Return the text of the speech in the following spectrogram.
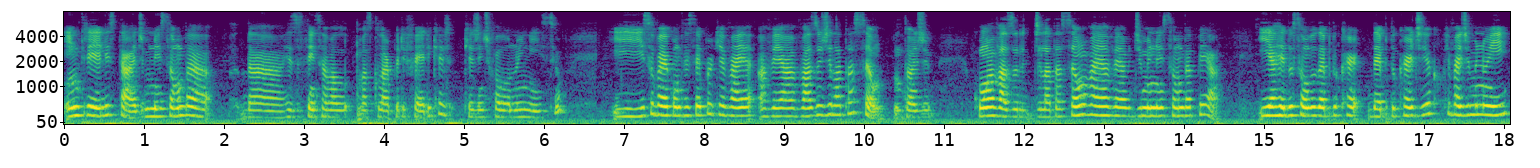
Entre eles está a diminuição da, da resistência vascular periférica, que a gente falou no início, e isso vai acontecer porque vai haver a vasodilatação. Então, com a vasodilatação, vai haver a diminuição da PA e a redução do débito, car débito cardíaco, que vai diminuir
